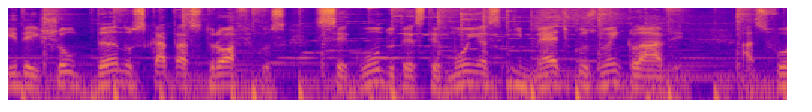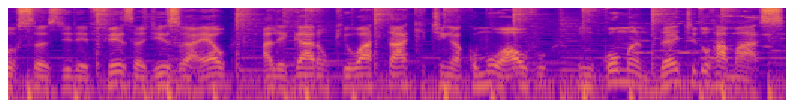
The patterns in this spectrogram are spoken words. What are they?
e deixou danos catastróficos, segundo testemunhas e médicos no enclave. As forças de defesa de Israel alegaram que o ataque tinha como alvo um comandante do Hamas.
